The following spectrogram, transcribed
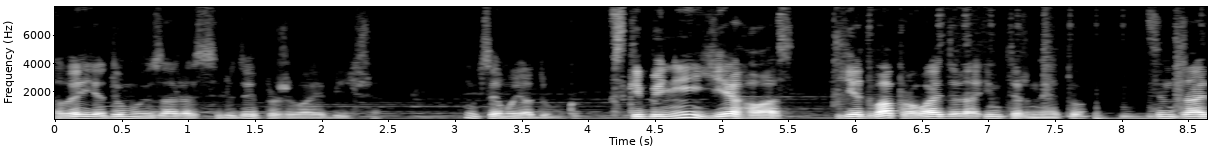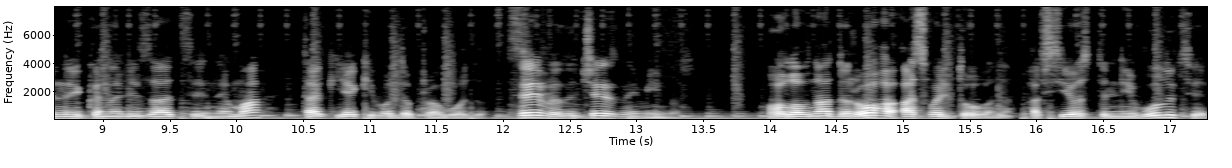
Але я думаю, зараз людей проживає більше. Ну, це моя думка. В Скибині є газ, є два провайдера інтернету. Центральної каналізації нема, так як і водопроводу. Це величезний мінус. Головна дорога асфальтована, а всі остальні вулиці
